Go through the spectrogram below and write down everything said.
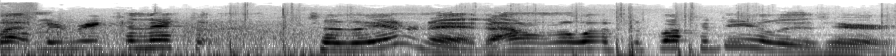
Not letting me reconnect to- the internet. I don't know what the fuck fucking deal is here.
